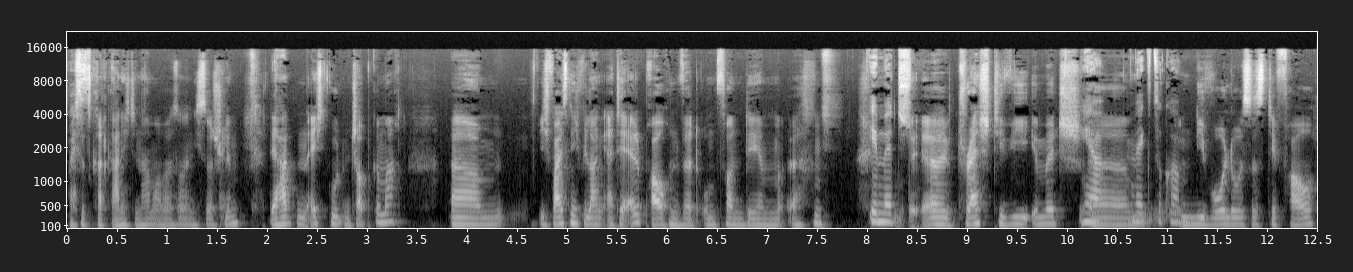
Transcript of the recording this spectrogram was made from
weiß jetzt gerade gar nicht den Namen, aber ist auch nicht so schlimm. Der hat einen echt guten Job gemacht. Ähm, ich weiß nicht, wie lange RTL brauchen wird, um von dem ähm, Image. äh, Trash-TV-Image Ja, ähm, wegzukommen. niveauloses TV.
